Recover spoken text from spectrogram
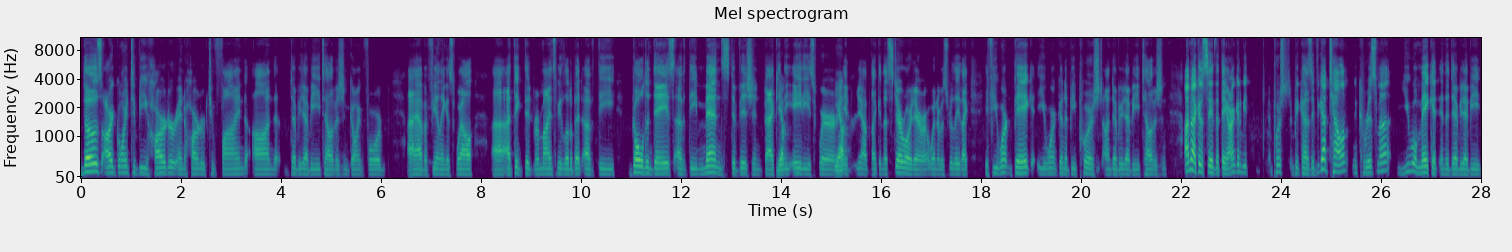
those are going to be harder and harder to find on WWE television going forward. I have a feeling as well. Uh, I think that reminds me a little bit of the golden days of the men's division back Yep. in the 80s, where Yep. it, you know, like in the steroid era, when it was really like if you weren't big, you weren't going to be pushed on WWE television. I'm not going to say that they aren't going to be pushed because if you got talent and charisma, you will make it in the WWE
